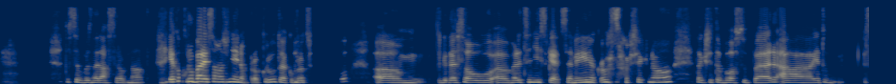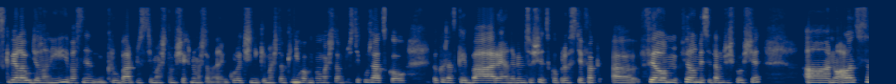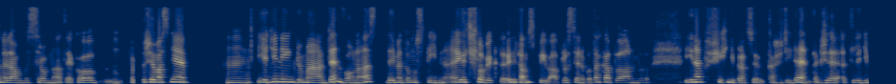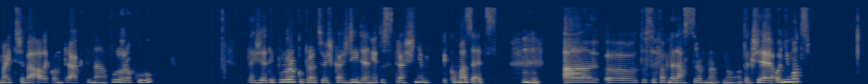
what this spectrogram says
To se vůbec nedá srovnat. Jako krubar je samozřejmě jenom pro crew, to jako pro um, kde jsou uh, velice nízké ceny, jako za všechno, takže to bylo super a je to skvěle udělaný, vlastně crewbar, prostě máš tam všechno, máš tam nevím, kulečníky, máš tam knihovnu, máš tam prostě kuřáckou, kuřácký bar, já nevím co všecko, prostě fakt uh, film, filmy si tam můžeš pouštět, a, no ale to se nedá vůbec srovnat, jako, protože vlastně mm, jediný, kdo má den volna, dejme tomu z týdne, je člověk, který tam zpívá, prostě, nebo ta kapela, nebo to. Jinak všichni pracují každý den, takže ty lidi mají třeba ale kontrakt na půl roku, takže ty půl roku pracuješ každý den, je to strašně jako mazec. Mhm. A uh, to se fakt nedá srovnat, no. Takže oni moc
